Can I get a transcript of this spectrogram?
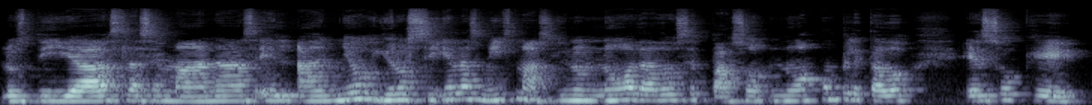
los días, las semanas, el año y uno sigue en las mismas y uno no ha dado ese paso, no ha completado eso que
